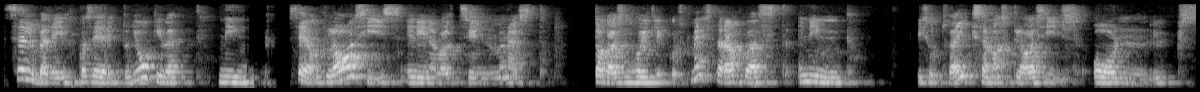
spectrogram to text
Selveri gaseeritud joogivett ning see on klaasis, erinevalt siin mõnest tagasihoidlikust meesterahvast ning pisut väiksemas klaasis on üks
